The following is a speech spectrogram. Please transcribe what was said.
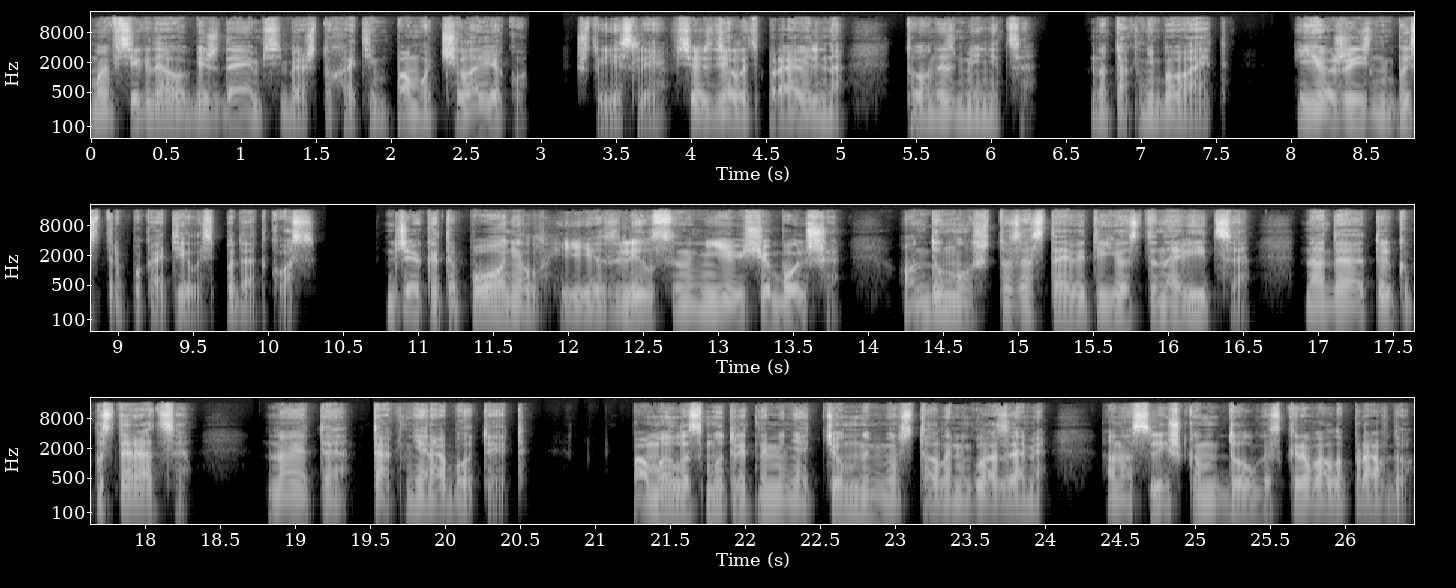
Мы всегда убеждаем себя, что хотим помочь человеку, что если все сделать правильно, то он изменится. Но так не бывает. Ее жизнь быстро покатилась под откос. Джек это понял и злился на нее еще больше. Он думал, что заставит ее остановиться, надо только постараться. Но это так не работает. Памела смотрит на меня темными усталыми глазами. Она слишком долго скрывала правду.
